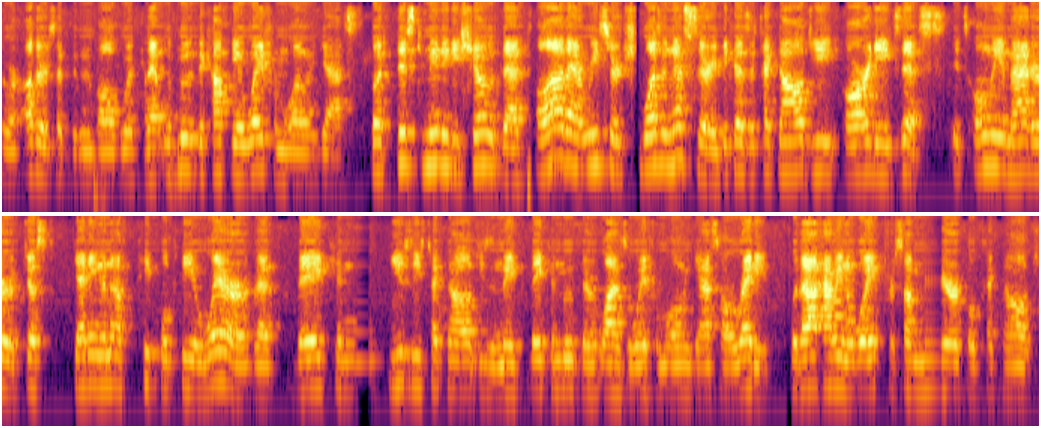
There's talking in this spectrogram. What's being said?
or others have been involved with that would move the company away from oil and gas. But this community showed that a lot of that research wasn't necessary because the technology already exists. It's only a matter of just getting enough people to be aware that they can use these technologies and they, they can move their lives away from oil and gas already without having to wait for some miracle technology.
